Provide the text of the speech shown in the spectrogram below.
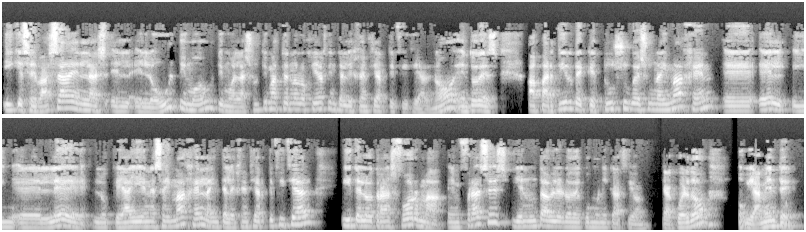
y que se basa en, las, lo último, último, en las últimas tecnologías de inteligencia artificial, ¿no? Entonces, a partir de que tú subes una imagen, eh, él eh, lee lo que hay en esa imagen, la inteligencia artificial, y te lo transforma en frases y en un tablero de comunicación, ¿de acuerdo? Obviamente,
